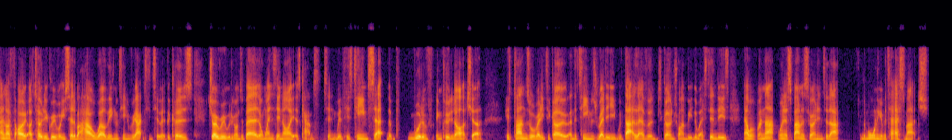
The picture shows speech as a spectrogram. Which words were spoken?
And I, th- I, I totally agree with what you said about how well the England team reacted to it because Joe Root would have gone to bed on Wednesday night as captain with his team set that would have included Archer his plans all ready to go, and the team is ready with that 11 to go and try and beat the West Indies. Now, when that when a spanner's thrown into that the morning of a Test match,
